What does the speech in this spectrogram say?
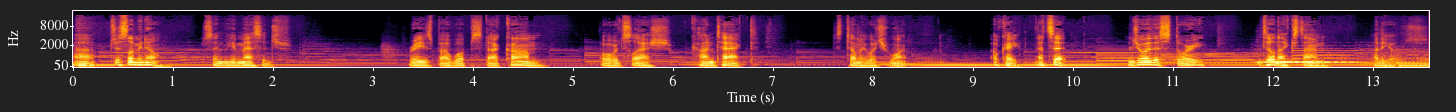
uh, just let me know. Send me a message raisedbywhoops.com forward slash contact. Just tell me what you want. Okay, that's it. Enjoy this story. Until next time, adios.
